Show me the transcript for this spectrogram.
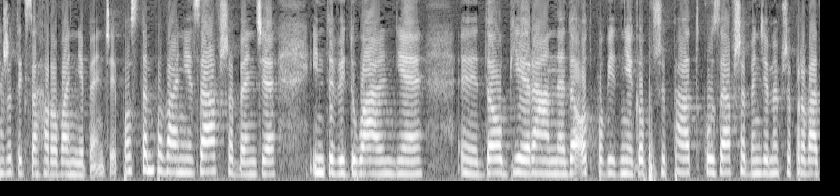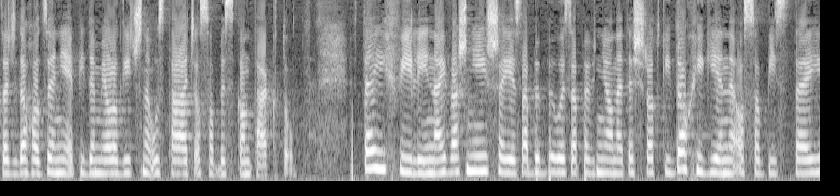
że tych zachorowań nie będzie. Postępowanie zawsze będzie indywidualnie y, dobierane do odpowiedniego przypadku, zawsze będziemy przeprowadzać dochodzenie epidemiologiczne, ustalać osoby z kontaktu. W tej chwili najważniejsze jest, aby były zapewnione te środki do higieny osobistej,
